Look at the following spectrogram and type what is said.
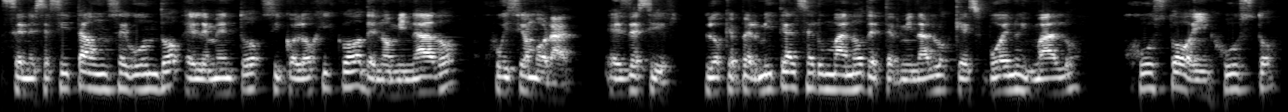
se necesita un segundo elemento psicológico denominado juicio moral, es decir, lo que permite al ser humano determinar lo que es bueno y malo, justo e injusto,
